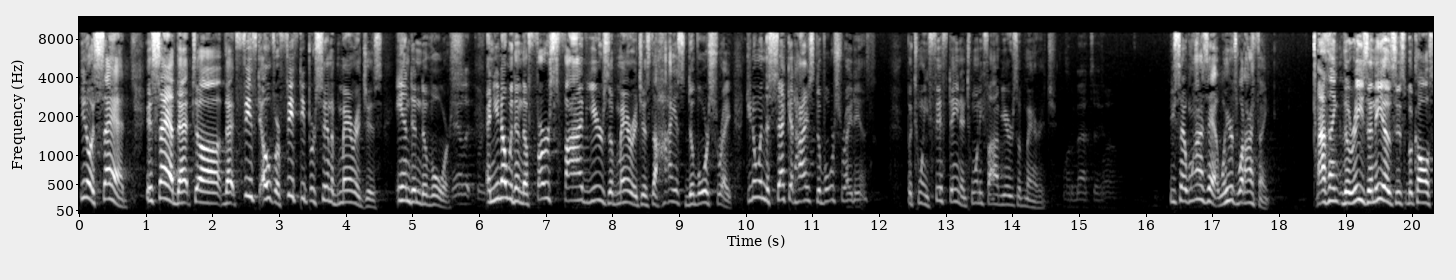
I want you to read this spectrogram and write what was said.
You know, it's sad. It's sad that, uh, that 50, over 50% of marriages end in divorce. And you know, within the first five years of marriage is the highest divorce rate. Do you know when the second highest divorce rate is? Between 15 and 25 years of marriage. What about that? You say, why is that? Well, here's what I think. I think the reason is is because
